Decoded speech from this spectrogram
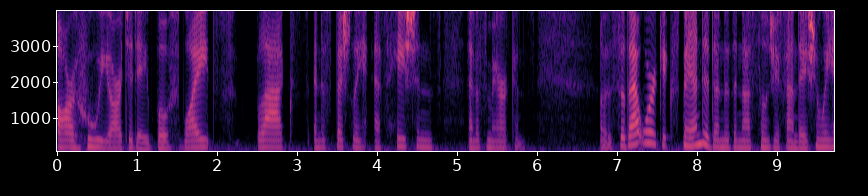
are who we are today, both whites, blacks, and especially as Haitians and as Americans. Uh, so that work expanded under the N a Sonje Foundation. We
